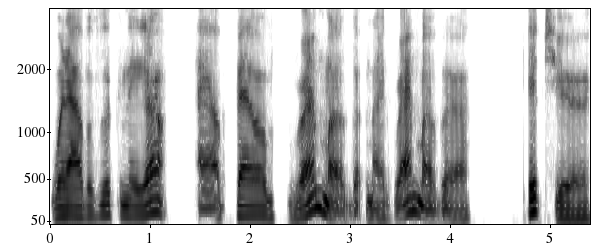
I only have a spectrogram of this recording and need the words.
when I was looking it up, I found grandmother my grandmother picture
